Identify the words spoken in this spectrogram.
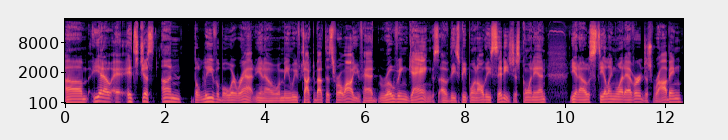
Um, you know, it's just unbelievable where we're at. You know, I mean, we've talked about this for a while. You've had roving gangs of these people in all these cities just going in, you know, stealing whatever, just robbing.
